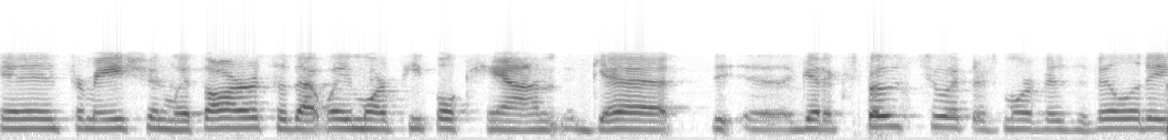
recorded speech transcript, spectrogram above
and information with ours, so that way more people can get uh, get exposed to it. There's more visibility,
